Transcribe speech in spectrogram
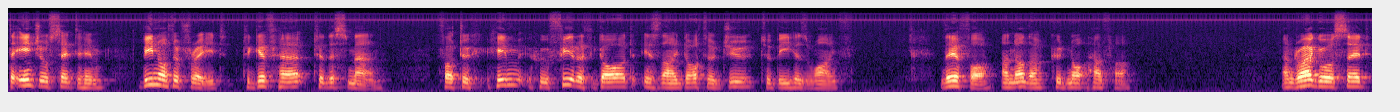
the angel said to him, Be not afraid to give her to this man for to him who feareth God is thy daughter due to be his wife. Therefore another could not have her. And Raguel said,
